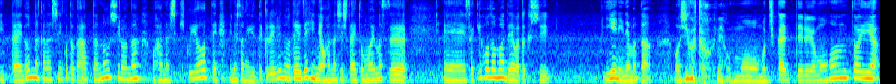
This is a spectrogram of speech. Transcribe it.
一体どんな悲しいことがあったの？シロナお話聞くよって皆さんが言ってくれるのでぜひねお話ししたいと思います。え先ほどまで私家にねまたお仕事をね もう持ち帰ってるよ。もう本当嫌。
